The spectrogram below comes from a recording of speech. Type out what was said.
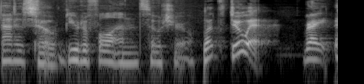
That is so beautiful and so true. Let's do it. Right.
